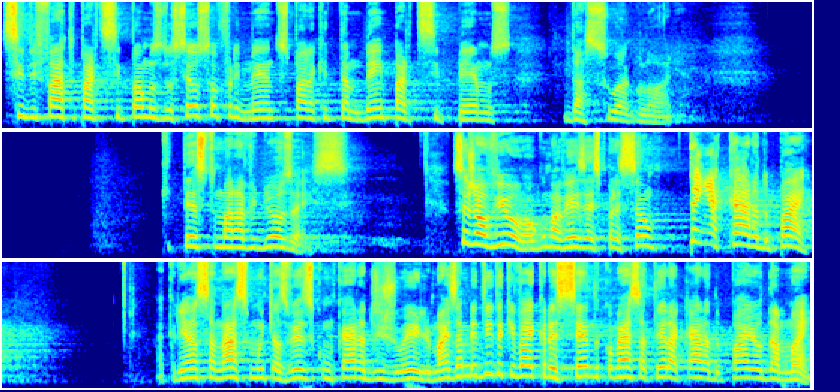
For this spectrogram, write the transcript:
Se de fato participamos dos seus sofrimentos, para que também participemos da sua glória. Que texto maravilhoso é esse? Você já ouviu alguma vez a expressão tem a cara do pai? A criança nasce muitas vezes com cara de joelho, mas à medida que vai crescendo, começa a ter a cara do pai ou da mãe.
